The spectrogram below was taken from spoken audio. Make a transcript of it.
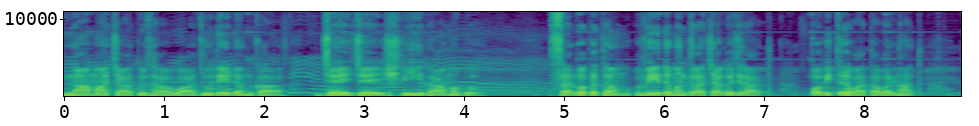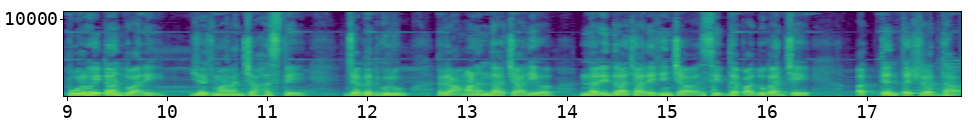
नामाचा तुझा वाजू दे डंका. जय जय श्री राम ग. सर्वप्रथम वेदमंत्राच्या गजरात पवित्र वातावरणात पुरोहितांद्वारे यजमानांच्या हस्ते जगद्गुरू रामानंदाचार्य नरेंद्राचार्यजींच्या सिद्धपादुकांचे अत्यंत श्रद्धा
